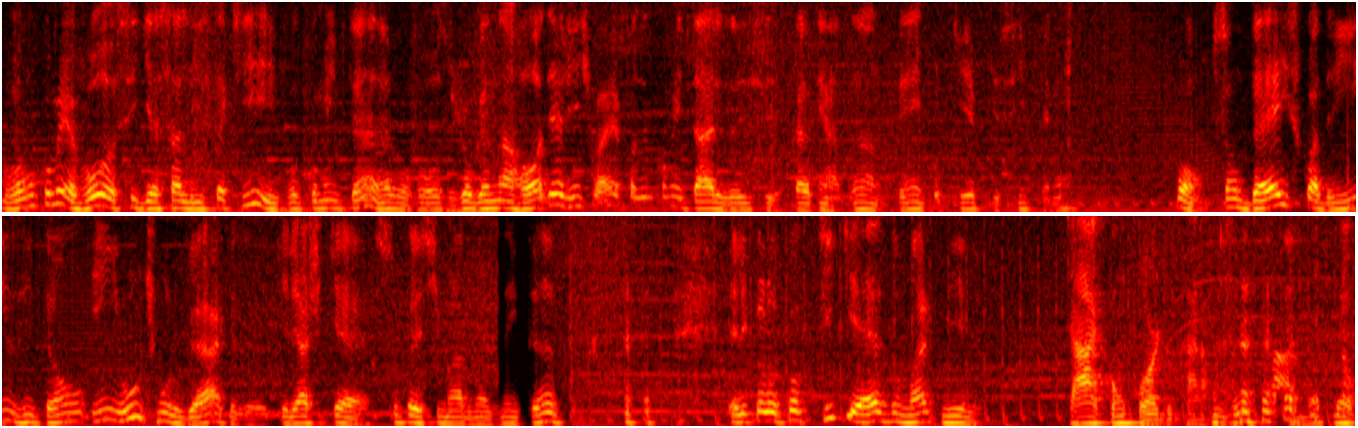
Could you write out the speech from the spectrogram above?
vamos comer, vou seguir essa lista aqui, vou comentando, né, vou, vou, jogando na roda e a gente vai fazendo comentários aí se o cara tem razão, não tem, por quê, porque sim, porque não. Bom, são 10 quadrinhos, então, em último lugar, quer dizer, que ele acha que é superestimado, mas nem tanto, ele colocou Kick-Ass do Mark Miller. Ah, concordo, cara. Não,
